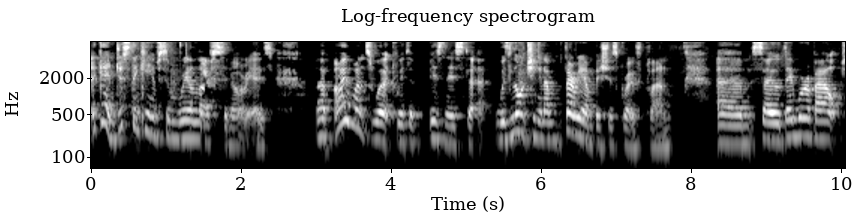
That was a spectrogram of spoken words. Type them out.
again, just thinking of some real life scenarios. Um, I once worked with a business that was launching a very ambitious growth plan. Um, so they were about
